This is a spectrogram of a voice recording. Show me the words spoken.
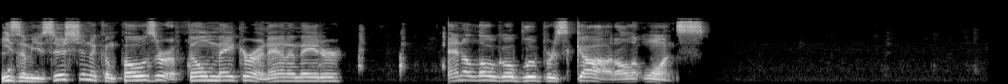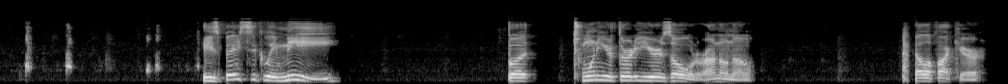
He's a musician, a composer, a filmmaker, an animator, and a logo bloopers god all at once. He's basically me, but 20 or 30 years older. I don't know. Hell if I care.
